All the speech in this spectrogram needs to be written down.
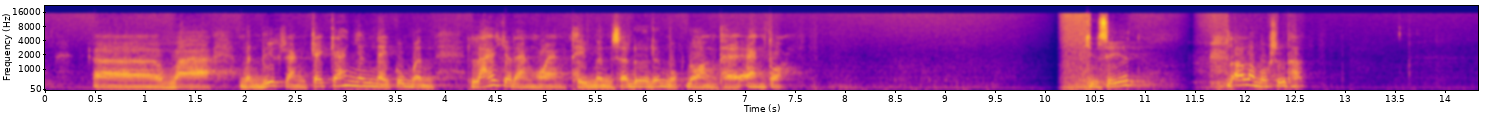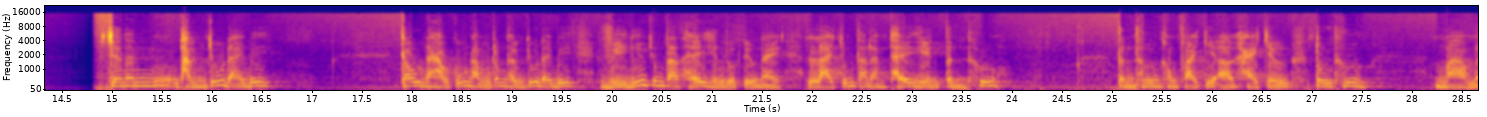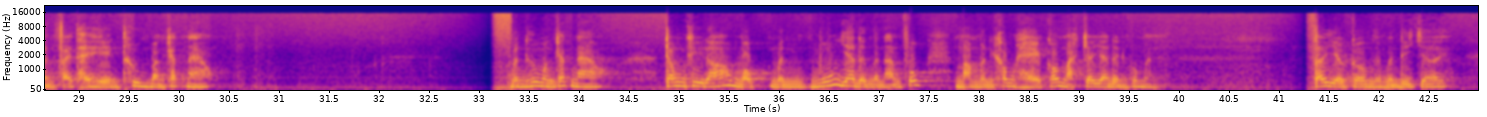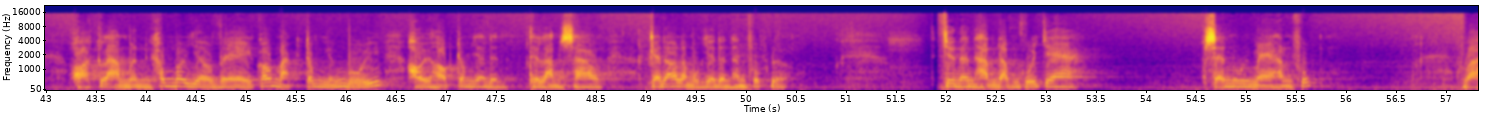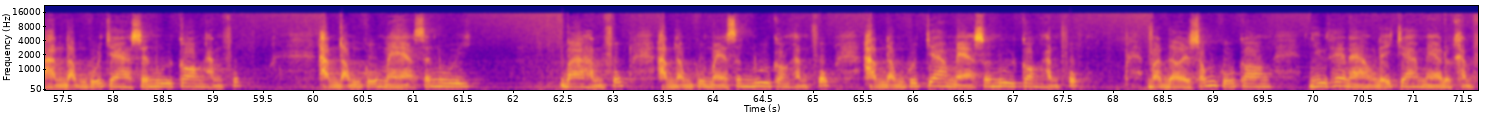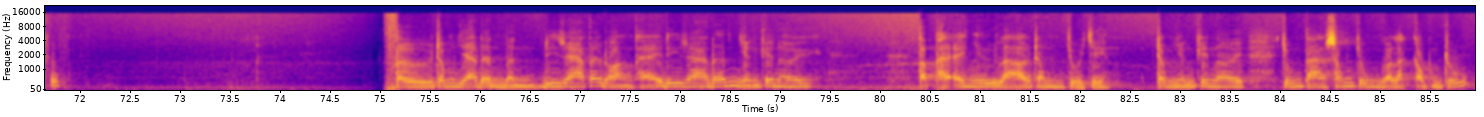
À, và mình biết rằng cái cá nhân này của mình lái cho đàng hoàng thì mình sẽ đưa đến một đoàn thể an toàn. You see it? Đó là một sự thật. Cho nên thần chú đại bi câu nào cũng nằm trong thần chú đại bi. Vì nếu chúng ta thể hiện được điều này là chúng ta đang thể hiện tình thương tình thương không phải chỉ ở hai chữ tôi thương, mà mình phải thể hiện thương bằng cách nào? Mình thương bằng cách nào? Trong khi đó, một mình muốn gia đình mình hạnh phúc, mà mình không hề có mặt cho gia đình của mình. Tới giờ cơm thì mình đi chơi, hoặc là mình không bao giờ về có mặt trong những buổi hội họp trong gia đình, thì làm sao cái đó là một gia đình hạnh phúc được? Cho nên hành động của cha sẽ nuôi mẹ hạnh phúc. Và hành động của cha sẽ nuôi con hạnh phúc. Hành động của mẹ sẽ nuôi ba hạnh phúc. Hành động của mẹ sẽ nuôi con hạnh phúc. Hành động của cha mẹ sẽ nuôi con hạnh phúc. Và đời sống của con như thế nào để cha mẹ được hạnh phúc? Từ trong gia đình mình đi ra tới đoàn thể, đi ra đến những cái nơi tập thể như là ở trong chùa chiền trong những cái nơi chúng ta sống chung, gọi là cộng trú.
